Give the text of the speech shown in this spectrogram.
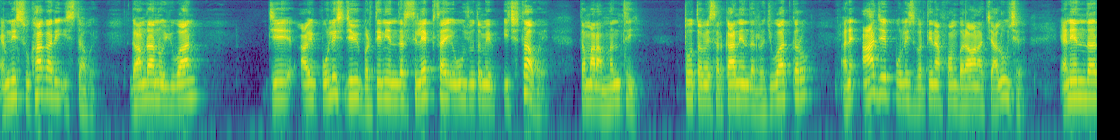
એમની સુખાકારી ઈચ્છતા હોય, ગામડાનો યુવાન જે આવી પોલીસ જેવી ભરતીની અંદર સિલેક્ટ થાય એવું જો તમે ઈચ્છતા હોય તમારા મનથી, તો તમે સરકારની અંદર રજૂઆત કરો. અને આ જે પોલીસ ભરતીના ફોર્મ ભરાવાના ચાલુ છે, એની અંદર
